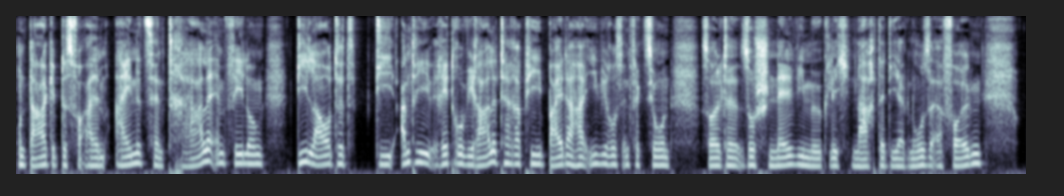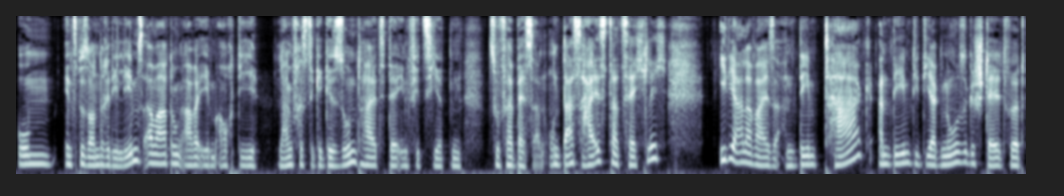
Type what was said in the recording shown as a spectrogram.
und da gibt es vor allem eine zentrale Empfehlung, die lautet, die antiretrovirale Therapie bei der HIV-Virus-Infektion sollte so schnell wie möglich nach der Diagnose erfolgen, um insbesondere die Lebenserwartung, aber eben auch die langfristige Gesundheit der Infizierten zu verbessern. Und das heißt tatsächlich, Idealerweise an dem Tag, an dem die Diagnose gestellt wird,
